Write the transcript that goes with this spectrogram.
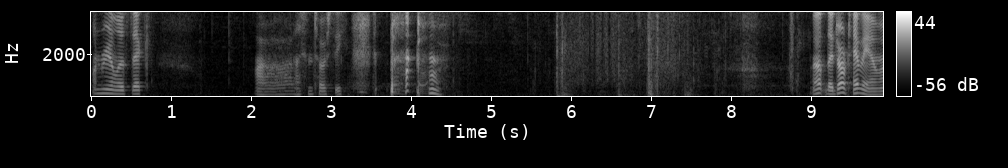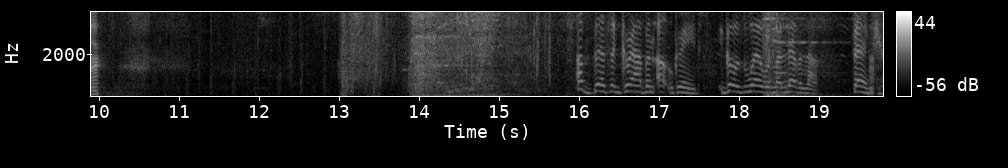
unrealistic. Ah, nice and toasty. oh, they dropped heavy ammo. I better grab an upgrade. It goes well with my level up. Thank you.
